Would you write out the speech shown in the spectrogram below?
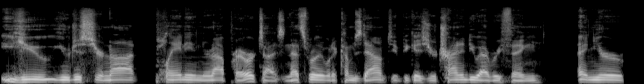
you you're just you're not planning, you're not prioritizing. That's really what it comes down to because you're trying to do everything and you're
